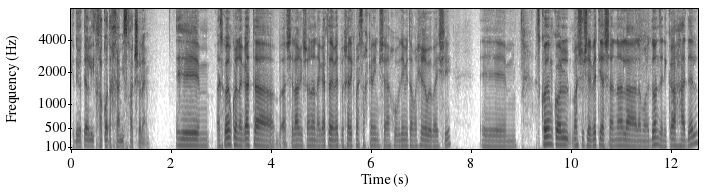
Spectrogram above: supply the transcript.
כדי יותר להתחקות אחרי המשחק שלהם. אמ, אז קודם כל נגעת, בשאלה הראשונה, נגעת באמת בחלק מהשחקנים שאנחנו עובדים איתם הכי הרבה באישי. אמ, אז קודם כל, משהו שהבאתי השנה למועדון, זה נקרא האדל.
